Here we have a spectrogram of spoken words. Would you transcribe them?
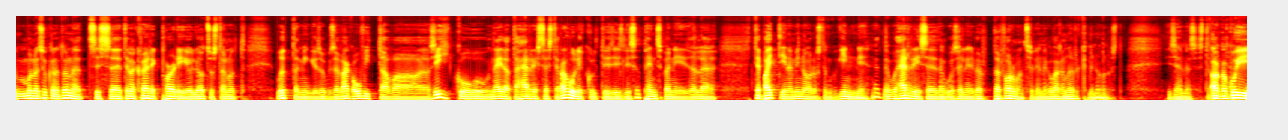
mul on niisugune tunne, et siis see Democratic Party oli otsustanud võtta mingisuguse väga huvitava sihiku, näidata Harrist hästi rahulikult ja siis lihtsalt Pence pani selle debatina minu arust nagu kinni, et nagu Harrise nagu selline performance oli nagu väga nõrk minu arust iseenesest, aga kui,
